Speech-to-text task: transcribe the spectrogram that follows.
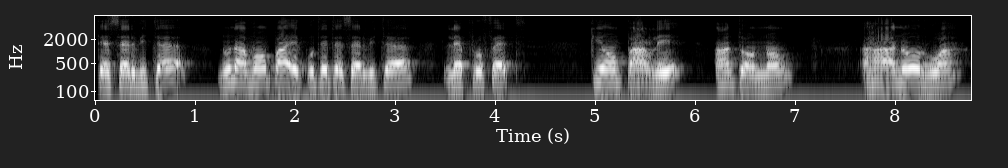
tes serviteurs. Nous n'avons pas écouté tes serviteurs, les prophètes, qui ont parlé en ton nom à nos rois,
